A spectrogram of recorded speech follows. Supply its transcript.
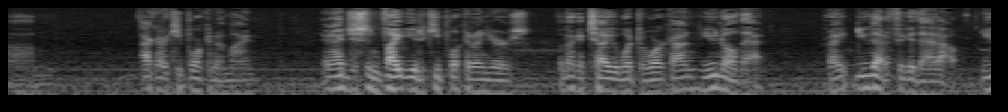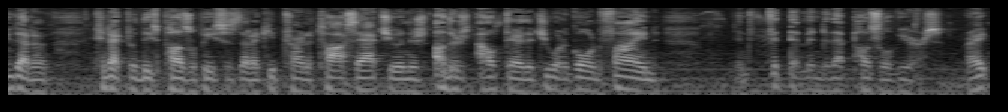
Um, I got to keep working on mine. And I just invite you to keep working on yours. I'm not going to tell you what to work on. You know that, right? You got to figure that out. You got to connect with these puzzle pieces that I keep trying to toss at you. And there's others out there that you want to go and find and fit them into that puzzle of yours, right?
